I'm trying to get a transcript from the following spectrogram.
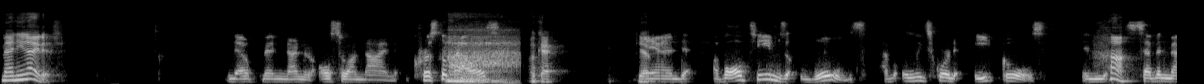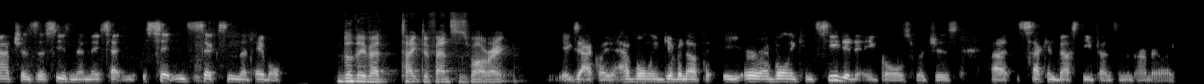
Man United. No, Man United also on nine. Crystal Palace ah, okay. Yep. and of all teams, Wolves have only scored eight goals in Huh. seven matches this season, and they sit sit in sixth in the table. But they've had tight defense as well, right? Exactly. Have only given up eight, or have only conceded eight goals, which is uh, second best defense in the Premier League.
